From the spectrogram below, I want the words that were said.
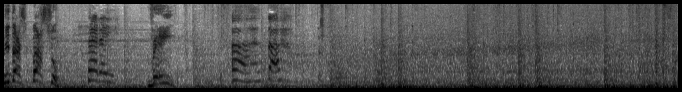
Me dá espaço! Peraí. Vem! Ah, tá.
